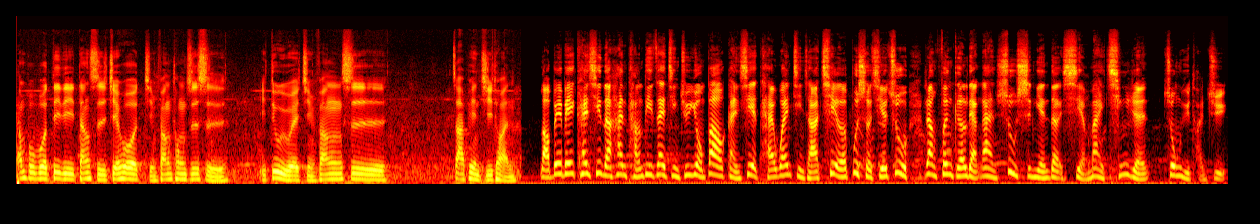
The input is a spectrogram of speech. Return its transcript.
当伯伯弟弟当时接获警方通知时，一度以为警方是诈骗集团。老贝贝开心的和堂弟在警局拥抱，感谢台湾警察锲而不舍协助，让分隔两岸数十年的血脉亲人终于团聚。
